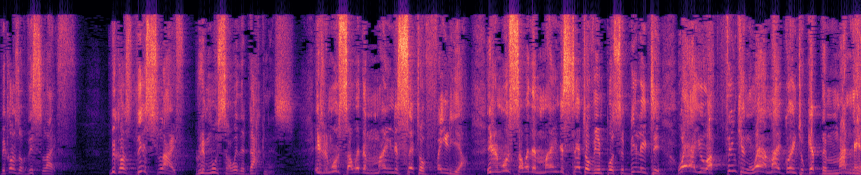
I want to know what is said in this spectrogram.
Because of this life. Because this life removes away the darkness. It removes away the mindset of failure. It removes away the mindset of impossibility where you are thinking, where am I going to get the money?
